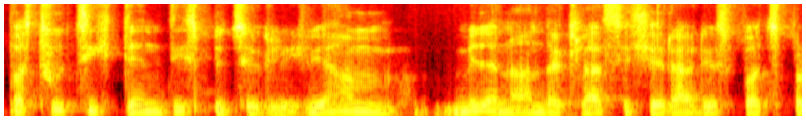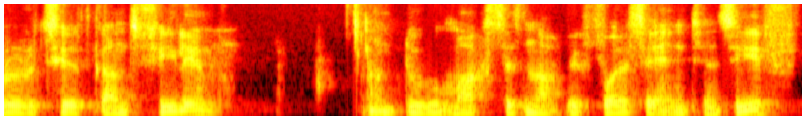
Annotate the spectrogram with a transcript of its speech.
was tut sich denn diesbezüglich? Wir haben miteinander klassische Radiospots produziert, ganz viele. Und du machst es nach wie vor sehr intensiv.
